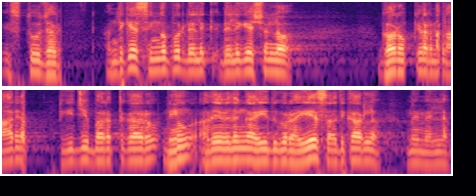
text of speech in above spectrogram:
ఇస్తూ జరుగు అందుకే సింగపూర్ డెలి డెలిగేషన్లో గౌరవ ముఖ్యమంత్రి ఆర్య టీజీ భరత్ గారు నేను అదేవిధంగా ఐదుగురు ఐఏఎస్ అధికారులు మేము వెళ్ళాం.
